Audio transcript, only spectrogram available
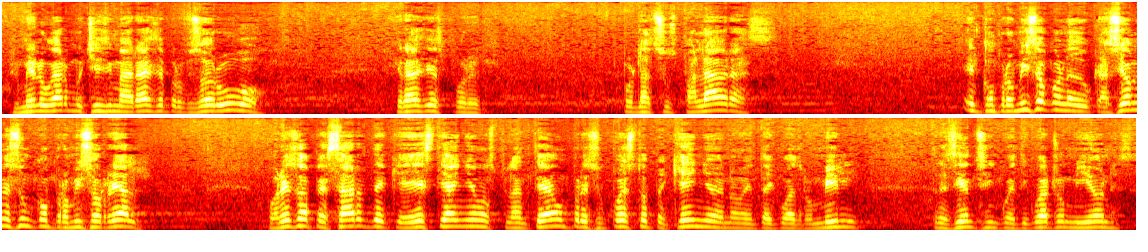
En primer lugar, muchísimas gracias, profesor Hugo. Gracias por, por las, sus palabras. El compromiso con la educación es un compromiso real. Por eso, a pesar de que este año hemos planteado un presupuesto pequeño de 94.354 millones,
